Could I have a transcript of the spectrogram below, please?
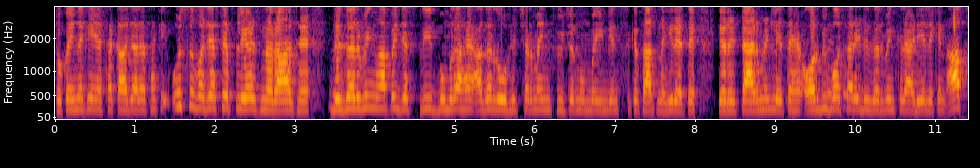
तो कहीं ना कहीं ऐसा कहा जा रहा था कि उस वजह से प्लेयर्स नाराज़ हैं। डिजर्विंग वहाँ पे जसप्रीत बुमराह है। अगर Rohit Sharma in future Mumbai Indians के साथ नहीं रहते या रिटायरमेंट लेते हैं और भी बहुत सारे डिजर्विंग खिलाड़ी है लेकिन आप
